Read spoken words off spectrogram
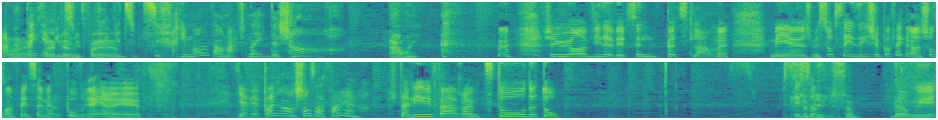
Un Ouais, matin, il y, ça a avait permis du, de faire- il y avait du petit frima dans ma fenêtre de char. Ah oui? J'ai eu envie de verser une petite larme, mais euh, je me suis ressaisie. J'ai pas fait grand-chose en fin de semaine. Pour vrai, euh, il y avait pas grand-chose à faire. Je suis allée faire un petit tour de taux. C'est bien ça. Ben oui,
